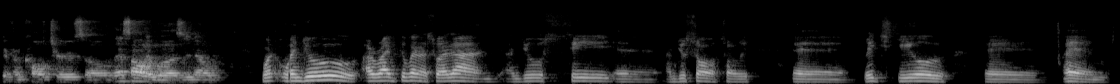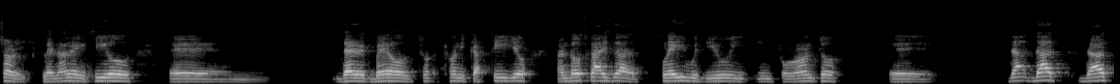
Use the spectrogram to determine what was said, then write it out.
different cultures. So that's all it was. You know, when, when you arrived to Venezuela and, and you see uh, and you saw sorry uh, Rich Hill, uh, um, sorry Glenallen Hill, um, Derek Bell, Tony Castillo, and those guys that play with you in, in Toronto, uh, that that that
